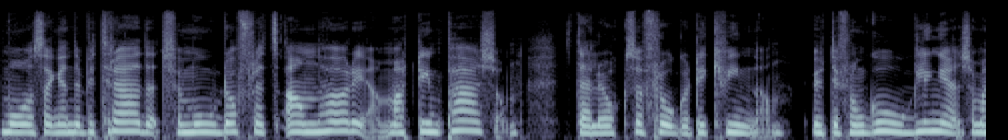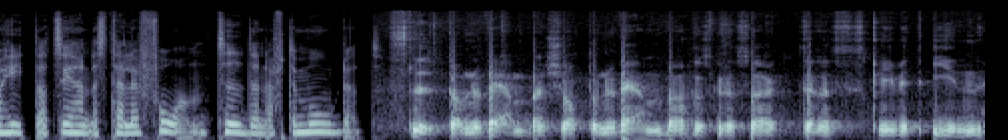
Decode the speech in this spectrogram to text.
Målsägande beträdet för mordoffrets anhöriga, Martin Persson, ställer också frågor till kvinnan utifrån googlingar som har hittats i hennes telefon tiden efter mordet. Slutet av november, 28 november, så skulle jag sökt eller skrivit in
